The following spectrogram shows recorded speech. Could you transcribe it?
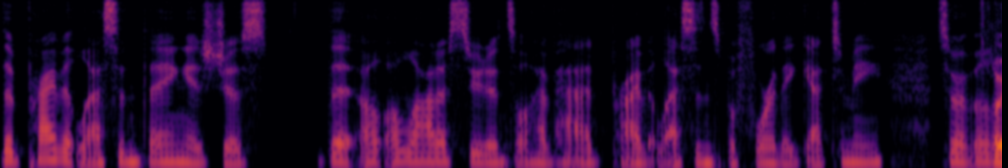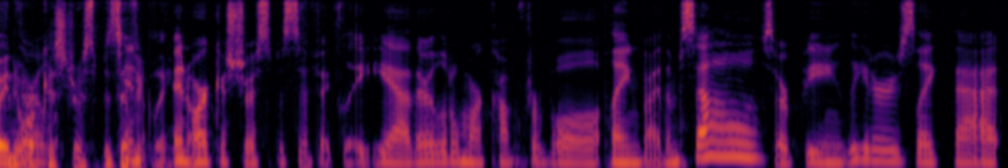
the private lesson thing is just that a, a lot of students will have had private lessons before they get to me. So they're- Oh, in orchestra specifically. in, in orchestra specifically. Yeah, they're a little more comfortable playing by themselves or being leaders like that.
